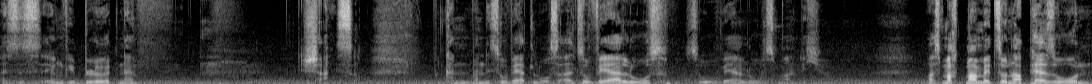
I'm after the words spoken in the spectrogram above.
es ist irgendwie blöd, ne? Scheiße. Man, kann, man ist so wertlos, also wehrlos. So wehrlos, meine ich. Was macht man mit so einer Person?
